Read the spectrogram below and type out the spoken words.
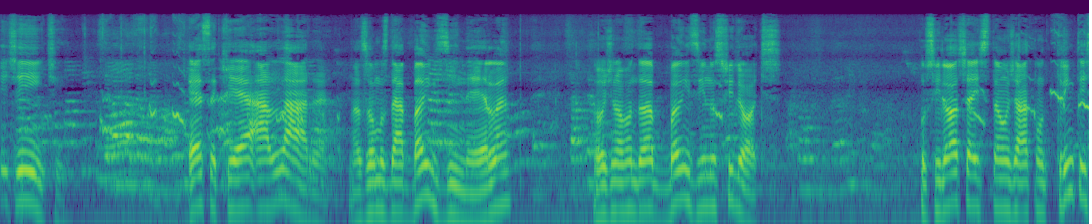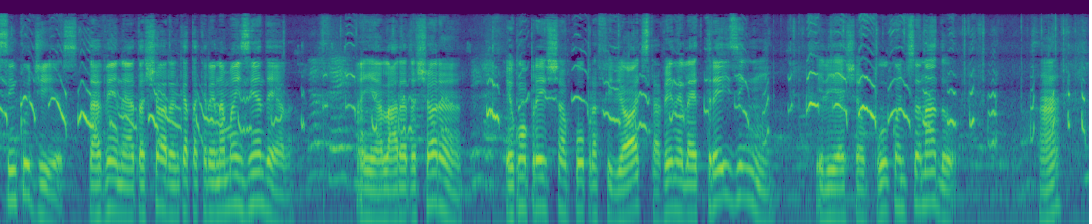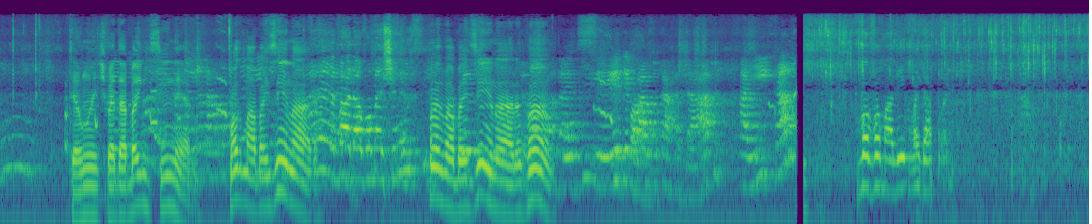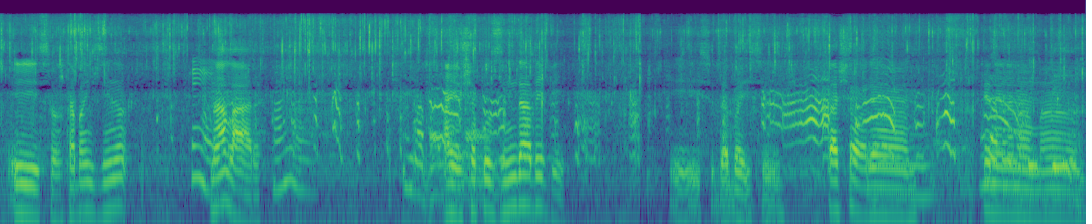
Gente, essa aqui é a Lara. Nós vamos dar banhozinho nela. Hoje nós vamos dar banhozinho nos filhotes. Os filhotes já estão já com 35 dias. Tá vendo? Ela tá chorando que ela tá querendo a mãezinha dela. Aí a Lara tá chorando. Eu comprei shampoo para filhotes, tá vendo? Ele é 3 em 1. Ele é shampoo condicionador. Tá? Então a gente vai dar banhozinho nela. Vamos tomar banhozinho, Lara? É, vai dar, eu vou mexer nele. Vamos tomar banhozinho, Lara? Vamos? Você declara o cardápio, aí cada Vovó Maria que vai dar banho. Isso, tá banhozinho é? na Lara. Dá banho. Aí o shampoozinho da bebê. Isso, dá banhozinho. Tá chorando. Querendo a mamãe.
